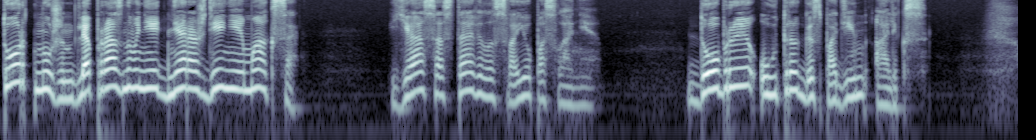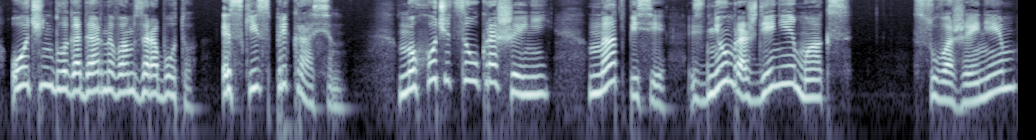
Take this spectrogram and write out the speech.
Торт нужен для празднования дня рождения Макса. Я составила свое послание. «Доброе утро, господин Алекс. Очень благодарна вам за работу. Эскиз прекрасен. Но хочется украшений, надписи «С днем рождения, Макс». С уважением,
